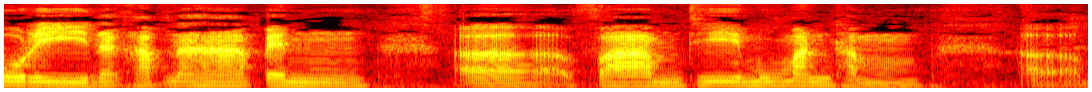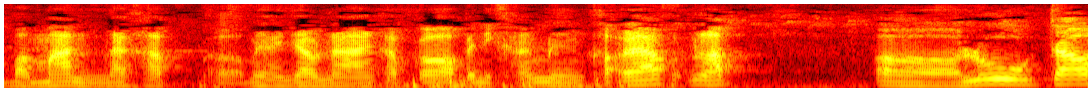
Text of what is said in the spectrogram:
บุรีนะครับนะฮะเป็นฟาร์มที่มุ่งมั่นทำ เออบะมั่นนะครับเออมาอย่างยาวนานครับ ก็เป็นอีกครั้งหนึ่งเขาแล้วรับเออลูกเจ้า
